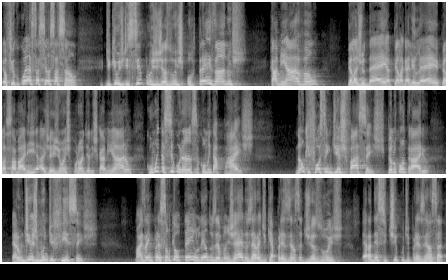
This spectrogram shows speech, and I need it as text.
eu fico com essa sensação de que os discípulos de Jesus, por três anos, caminhavam pela Judéia, pela Galiléia e pela Samaria, as regiões por onde eles caminharam, com muita segurança, com muita paz. Não que fossem dias fáceis, pelo contrário, eram dias muito difíceis. Mas a impressão que eu tenho lendo os evangelhos era de que a presença de Jesus era desse tipo de presença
